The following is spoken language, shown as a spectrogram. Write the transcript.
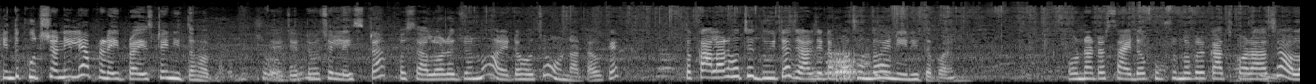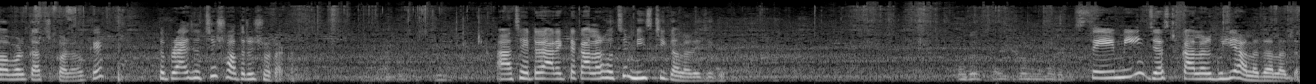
কিন্তু খুচরা নিলে আপনার এই প্রাইসটাই নিতে হবে। এটা হচ্ছে লেসটা সালোয়ারের জন্য, আর এটা হচ্ছে ওড়নাটা ওকে তো কালার হচ্ছে দুইটা, যার যেটা পছন্দ হয় নিয়ে নিতে পারেন। ওড়নাটার সাইডেও খুব সুন্দর করে কাজ করা আছে অল ওভার কাজ করা ওকে তো প্রাইস হচ্ছে সতেরোশো টাকা। আচ্ছা এটার আরেকটা কালার হচ্ছে মিষ্টি কালার এই যে সেমই জাস্ট কালারগুলি আলাদা আলাদা।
